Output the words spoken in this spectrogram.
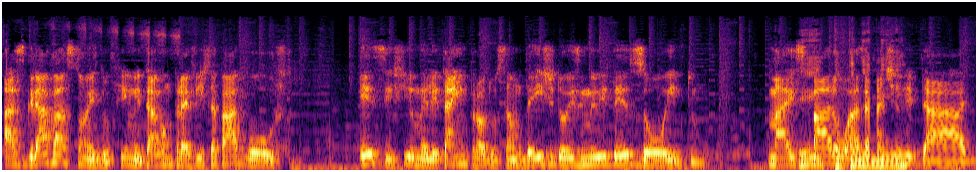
As gravações do filme estavam previstas para agosto. Esse filme ele está em produção desde 2018, mas Eita, parou as atividades,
